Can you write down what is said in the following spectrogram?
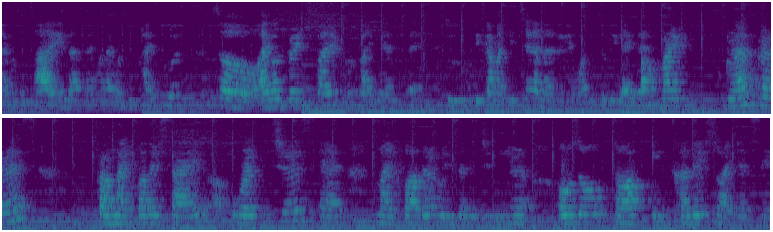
I was a child and then when I was in high school. So I was very inspired by them uh, to become a teacher and I really wanted to be like them. My grandparents from my father's side uh, were teachers and my father who is an engineer also taught in college so I can say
